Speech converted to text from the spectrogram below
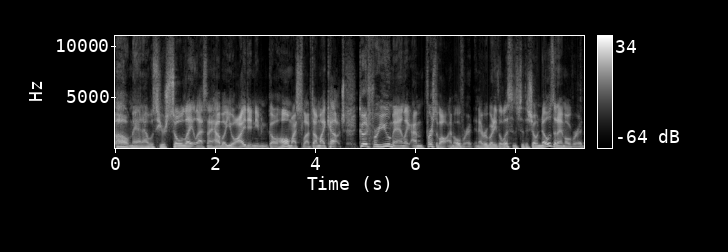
oh man, I was here so late last night. How about you? I didn't even go home. I slept on my couch. Good for you, man. Like, I'm, first of all, I'm over it. And everybody that listens to the show knows that I'm over it.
